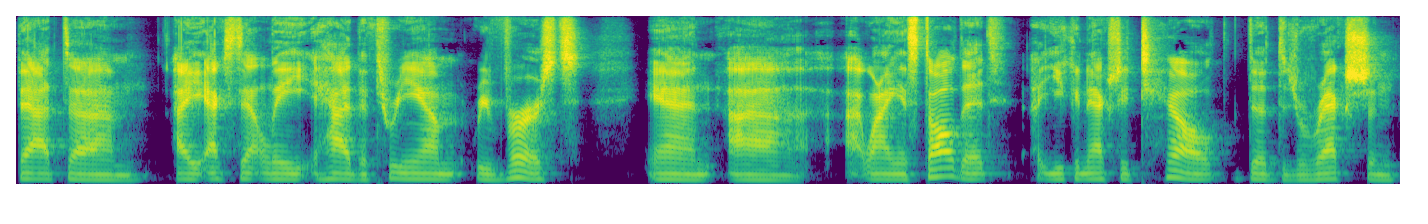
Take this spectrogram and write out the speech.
that um, I accidentally had the 3M reversed. And uh, when I installed it, you can actually tell the, the direction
